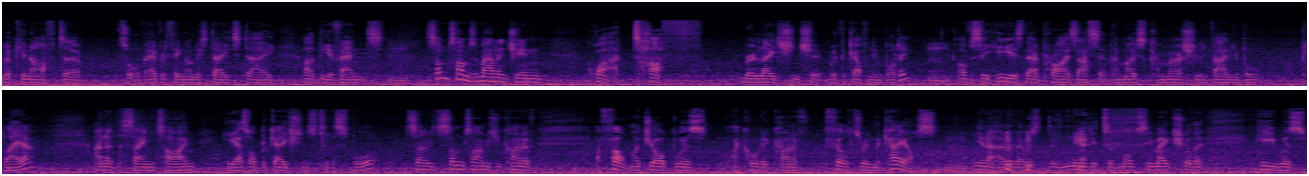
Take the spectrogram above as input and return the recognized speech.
looking after sort of everything on his day to day at the events. Mm. Sometimes managing quite a tough relationship with the governing body. Mm. Obviously, he is their prize asset, their most commercially valuable player, and at the same time, he has obligations to the sport. So sometimes you kind of, I felt my job was, I called it kind of filtering the chaos. Mm. You know, there was there needed to obviously make sure that he was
